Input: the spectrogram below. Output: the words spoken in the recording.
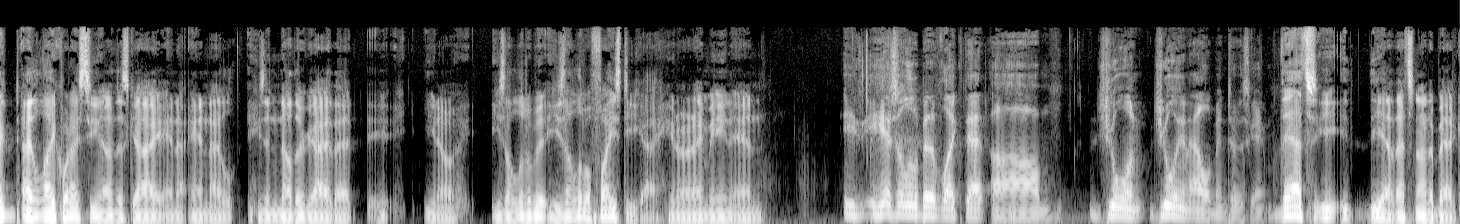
I I like what I see out of this guy, and and I he's another guy that you know he's a little bit he's a little feisty guy. You know what I mean? And He, he has a little bit of like that um, Julian Julian element to his game. That's yeah, that's not a bad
